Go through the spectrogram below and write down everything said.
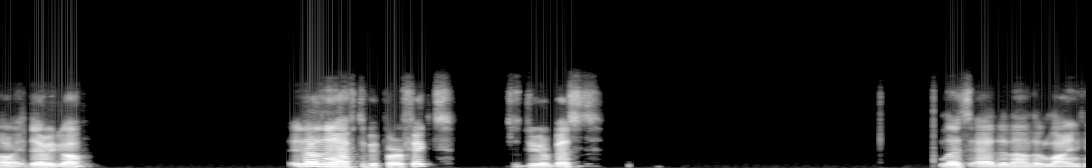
All right, there we go. It doesn't have to be perfect. Just do your best. Let's add another line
